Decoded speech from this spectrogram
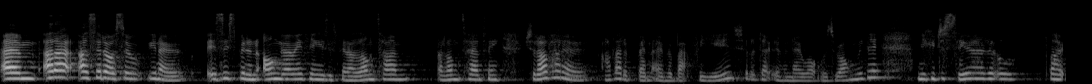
Um, and I, I, said, Oh, so, you know, has this been an ongoing thing? Has this been a long time? a long term thing. Said, I've had a, I've had a bent over back for years. Said, I don't even know what was wrong with it. And you could just see her little like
